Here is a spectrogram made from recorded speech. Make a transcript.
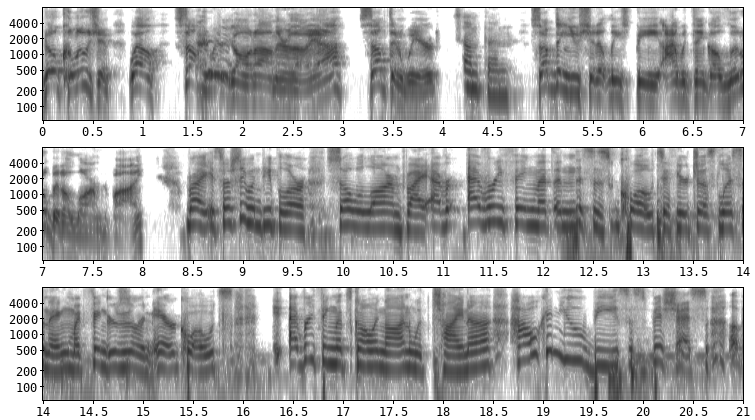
No collusion. Well, something weird going on there, though. Yeah, something weird. Something. Something you should at least be, I would think, a little bit alarmed by. Right, especially when people are so alarmed by every, everything that's, and this is quotes if you're just listening, my fingers are in air quotes, everything that's going on with China. How can you be suspicious of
